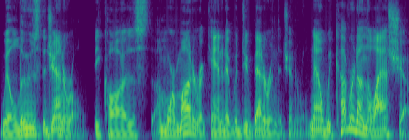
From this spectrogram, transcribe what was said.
will lose the general because a more moderate candidate would do better in the general. Now, we covered on the last show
